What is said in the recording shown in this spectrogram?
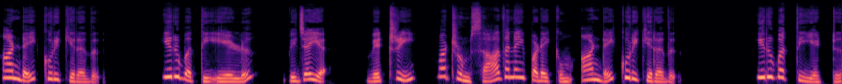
ஆண்டை குறிக்கிறது. இருபத்தி ஏழு விஜய. வெற்றி மற்றும் சாதனை படைக்கும் ஆண்டை குறிக்கிறது. இருபத்தி எட்டு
